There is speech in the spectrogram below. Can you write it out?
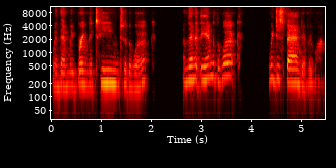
when then we bring the team to the work. And then at the end of the work, we disband everyone.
